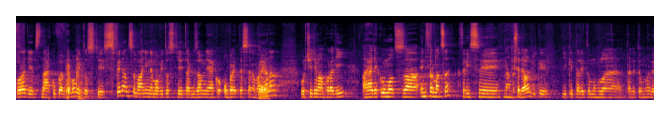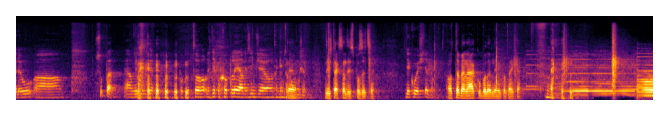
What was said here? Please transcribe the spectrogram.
poradit s nákupem nemovitosti, s financováním nemovitosti, tak za mě jako obraťte se na Mariana. Určitě vám poradí. A já děkuji moc za informace, který si nám předal díky, díky tady tomuhle, tady tomuhle videu. A super. Já věřím, že pokud to lidi pochopili, já věřím, že jo, tak jim to pomůže. Když tak jsem k dispozici. Děkuji ještě jednou. Od tebe nákup, ode mě hypotéka.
